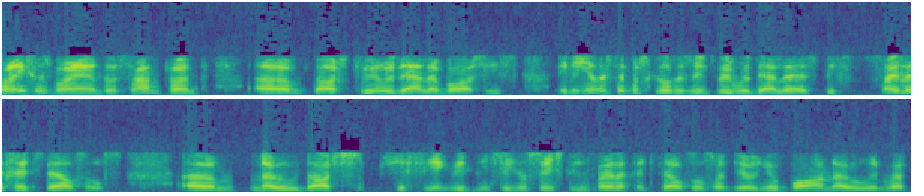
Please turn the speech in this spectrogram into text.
Prys is baie interessant want ehm um, daar's twee modelle basies. En die enigste verskil tussen die twee modelle is die veiligheidsstelsels Ehm um, nou daar's ek weet nie seker 16 veiligheidsstelsels wat jou in jou baan hou en wat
